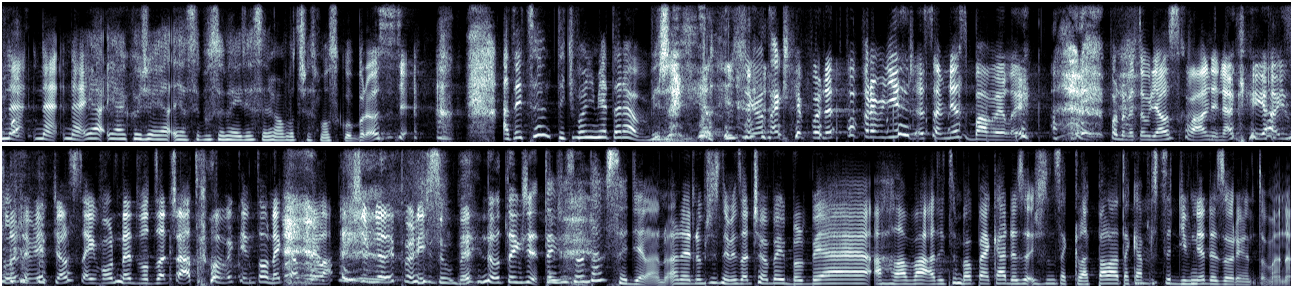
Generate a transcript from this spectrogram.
Ne, ne, ne, já, já jakože, já, já si musím najít, jestli nemám otřes mozku, prostě. A teď jsem, teď oni mě teda vyřadili, že jo, takže podat po první hře se mě zbavili. Podle mě to udělal schválně nějaký hajzle, že mě chtěl sejmout hned od začátku, abych jim to nekazila. Takže měli plný zuby. No, takže, takže jsem tam seděla, no a najednou přesně mi začalo být blbě a hlava a teď jsem byla jaká, dezo, že jsem se klepala, tak já hmm. prostě divně dezorientovaná.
